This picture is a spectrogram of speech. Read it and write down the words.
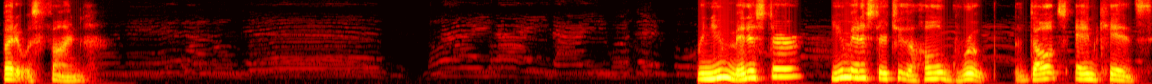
But it was fun. When you minister, you minister to the whole group, adults and kids.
